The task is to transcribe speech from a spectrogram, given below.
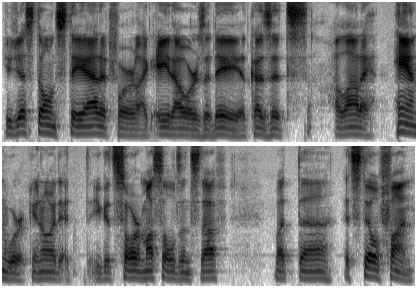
you just don't stay at it for like eight hours a day because it's a lot of handwork. You know, it, it, you get sore muscles and stuff, but uh, it's still fun.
